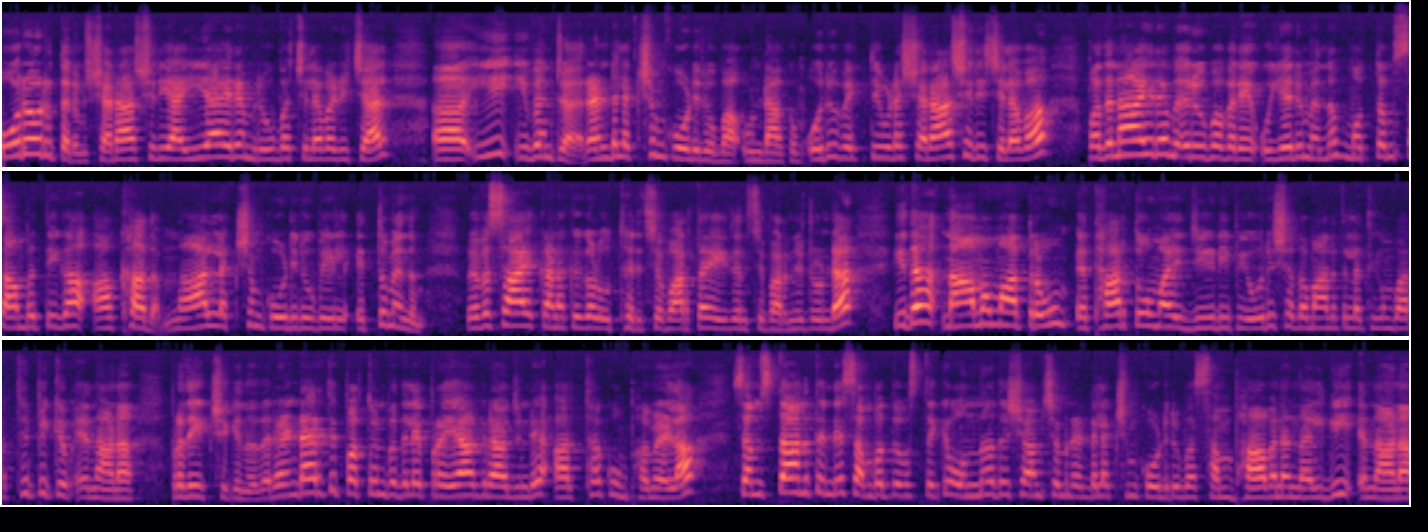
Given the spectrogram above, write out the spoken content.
ഓരോരുത്തരും ശരാശരി അയ്യായിരം രൂപ ചിലവഴിച്ചാൽ ഈ ഇവന്റ് രണ്ട് ലക്ഷം കോടി രൂപ ഉണ്ടാക്കും. ഒരു വ്യക്തിയുടെ ശരാശരി ചിലവ് പതിനായിരം രൂപ വരെ ഉയരുമെന്നും മൊത്തം സാമ്പത്തിക ആഘാതം നാല് ലക്ഷം കോടി രൂപയിൽ എത്തുമെന്നും വ്യവസായ കണക്കുകൾ ഉദ്ധരിച്ച് വാർത്താ ഏജൻസി പറഞ്ഞിട്ടുണ്ട്. ഇത് നാമമാത്രവും യഥാർത്ഥവുമായി ജി ഡി പി ഒരു ശതമാനത്തിലധികം വർദ്ധിപ്പിക്കും എന്നാണ് പ്രതീക്ഷിക്കുന്നത്. രണ്ടായിരത്തി പത്തൊൻപതിലെ പ്രയാഗ്രാജിന്റെ അർദ്ധകുംഭമേള സംസ്ഥാനത്തിന്റെ സമ്പദ് വ്യവസ്ഥയ്ക്ക് ഒന്ന് ദശാംശം രണ്ട് ലക്ഷം കോടി രൂപ സംഭാവന നൽകി എന്നാണ്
